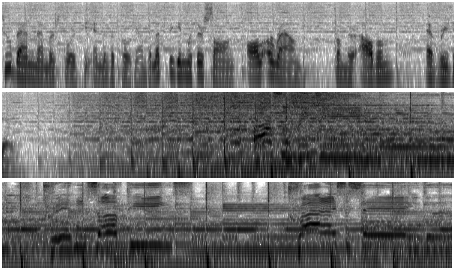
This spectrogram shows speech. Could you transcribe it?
two band members towards the end of the program. But let's begin with their song, All Around, from their album, Every Day. Redeemer, Prince of Peace, Christ the Savior,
